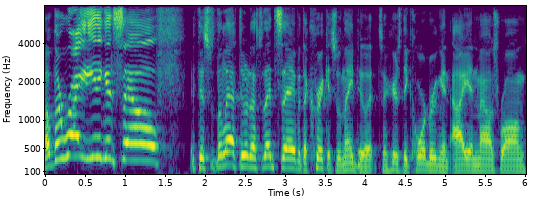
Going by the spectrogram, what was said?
of the right eating itself. If this was the left doing it, that's what they'd say. But the crickets when they do it. So here's the quartering and I and Miles wrong,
